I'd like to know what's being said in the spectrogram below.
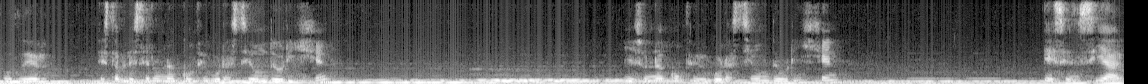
poder establecer una configuración de origen. Y es una configuración de origen esencial.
